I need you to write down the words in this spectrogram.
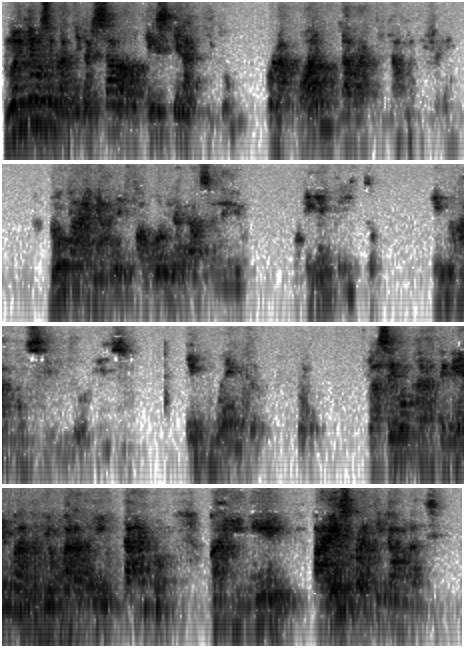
no es que no se practica el sábado, es que la actitud por la cual la practicamos es diferente. No para hallar el favor y la gracia de Dios, porque ya en Cristo él nos ha concedido eso. Es nuestro. Lo hacemos para tener más de Dios, para deleitarnos más en Él. Para eso practicamos la disciplina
